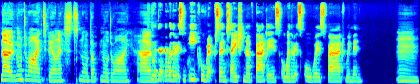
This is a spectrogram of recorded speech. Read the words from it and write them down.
No, nor do I, to be honest. Nor do, nor do I. So Um, I don't know whether it's an equal representation of baddies or whether it's always bad women. mm.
